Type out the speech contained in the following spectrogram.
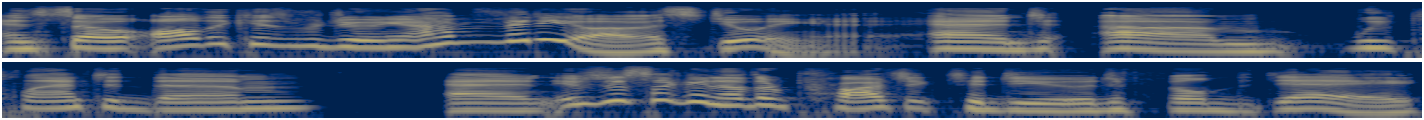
And so all the kids were doing it. I have a video of us doing it. And um, we planted them and it was just like another project to do to fill the day.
